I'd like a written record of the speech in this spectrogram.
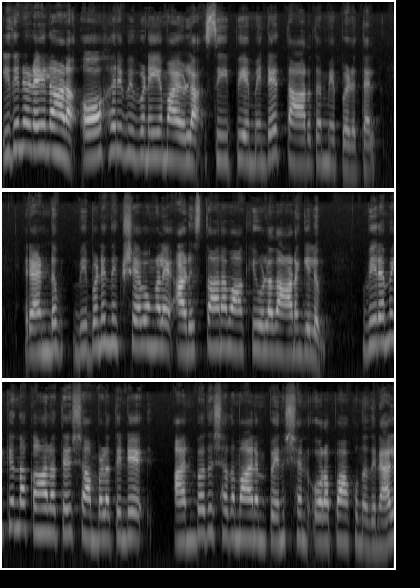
ഇതിനിടയിലാണ് ഓഹരി വിപണിയുമായുള്ള സി പി എമ്മിന്റെ താരതമ്യപ്പെടുത്തൽ. രണ്ടും വിപണി നിക്ഷേപങ്ങളെ അടിസ്ഥാനമാക്കിയുള്ളതാണെങ്കിലും വിരമിക്കുന്ന കാലത്തെ ശമ്പളത്തിന്റെ അൻപത് ശതമാനം പെൻഷൻ ഉറപ്പാക്കുന്നതിനാൽ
